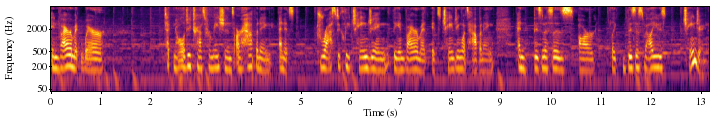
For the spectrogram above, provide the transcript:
environment where technology transformations are happening and it's drastically changing the environment. It's changing what's happening and businesses are like business values changing.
